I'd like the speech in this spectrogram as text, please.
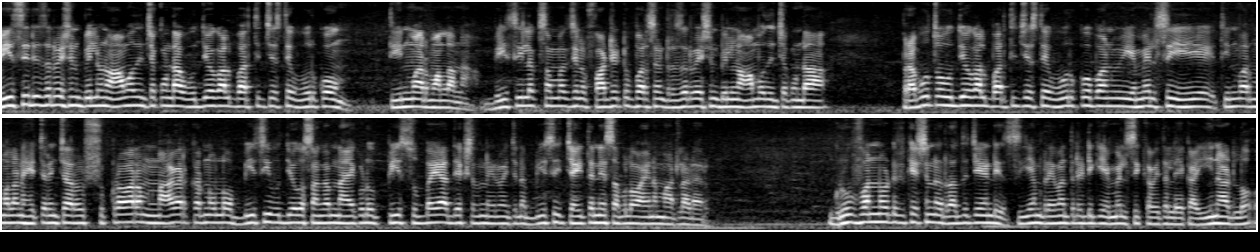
బీసీ రిజర్వేషన్ బిల్లును ఆమోదించకుండా ఉద్యోగాలు భర్తీ చేస్తే ఊరుకోం. తీన్మార్ మల్లన్న బీసీలకు సంబంధించిన ఫార్టీ టూ పర్సెంట్ రిజర్వేషన్ బిల్లును ఆమోదించకుండా ప్రభుత్వ ఉద్యోగాలు భర్తీ చేస్తే ఊరుకోబాను ఎమ్మెల్సీ తీన్మార్ మల్లన్న హెచ్చరించారు. శుక్రవారం నాగర్ కర్నూలులో బీసీ ఉద్యోగ సంఘం నాయకుడు పి సుబ్బయ్య అధ్యక్షతన నిర్వహించిన బీసీ చైతన్య సభలో ఆయన మాట్లాడారు. గ్రూప్ వన్ నోటిఫికేషన్ రద్దు చేయండి. సీఎం రేవంత్ రెడ్డికి ఎమ్మెల్సీ కవిత లేఖ ఈనాడులో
